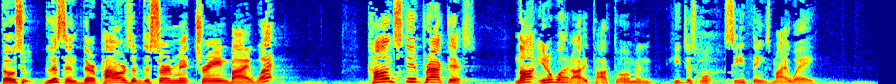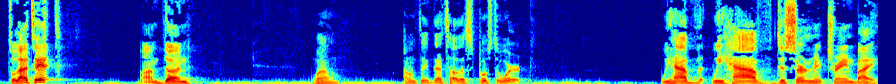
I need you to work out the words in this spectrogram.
Those who, listen, their powers of discernment trained by what? Constant practice. Not, you know what? I talked to him and he just won't see things my way. So that's it. I'm done. Well, I don't think that's how that's supposed to work. We have, we have discernment trained by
